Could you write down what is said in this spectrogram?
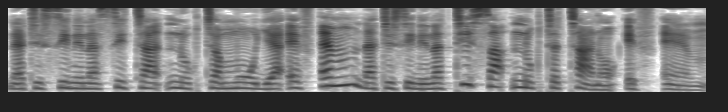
na 96.1 FM na 99.5 FM.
